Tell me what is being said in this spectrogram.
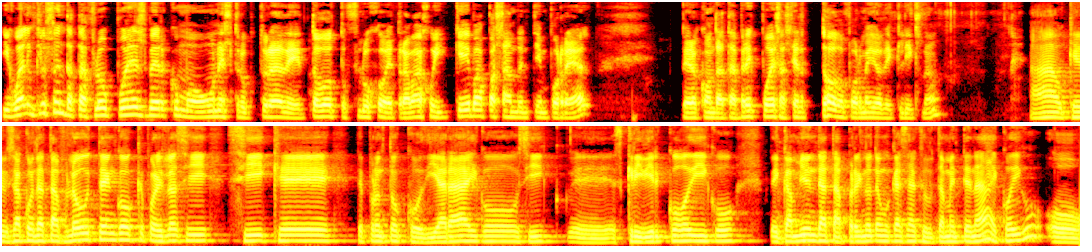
Igual incluso en Dataflow puedes ver como una estructura de todo tu flujo de trabajo y qué va pasando en tiempo real, pero con Databricks puedes hacer todo por medio de clics, ¿no? Ah, ok. O sea, con Dataflow tengo que, por decirlo así, sí que de pronto codear algo, sí, eh, escribir código. En cambio, en Dataprep no tengo que hacer absolutamente nada de código. O,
